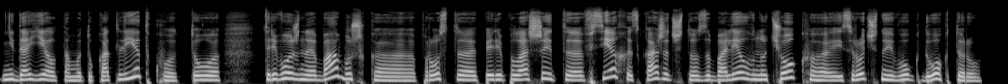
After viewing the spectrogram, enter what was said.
не доел там эту котлетку, то тревожная бабушка просто переполошит э, всех и скажет, что заболел внучок и срочно его к доктору.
